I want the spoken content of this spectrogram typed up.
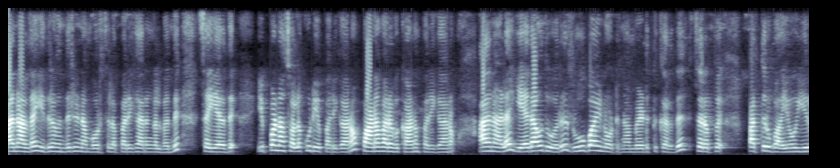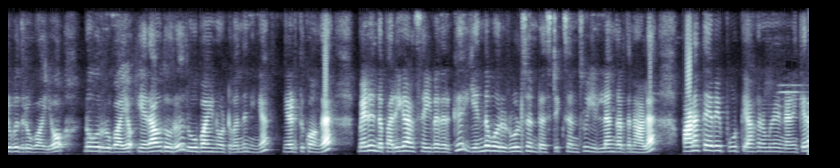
அதனால தான் இதில் வந்துட்டு நம்ம ஒரு சில பரிகாரங்கள் வந்து செய்யறது. இப்போ நான் சொல்லக்கூடிய பரிகாரம் பணவரவுக்கான பரிகாரம். அதனால் ஏதாவது ஒரு ரூபாய் நோட்டு நம்ம எடுத்துக்கிறது சிறப்பு. பத்து ரூபாயோ இருபது ரூபாயோ நூறு ரூபாயோ ஏதாவது ஒரு ரூபாய் நோட்டு வந்து நீங்கள் எடுத்துக்கோங்க. மேலும் இந்த பரிகாரம் செய்வதற்கு எந்த ஒரு ரூல்ஸ் அண்ட் ரெஸ்ட்ரிக்ஷன்ஸும் இல்லைங்கிறதுனால பண தேவை பூர்த்தி ஆகணும்னு நினைக்கிற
